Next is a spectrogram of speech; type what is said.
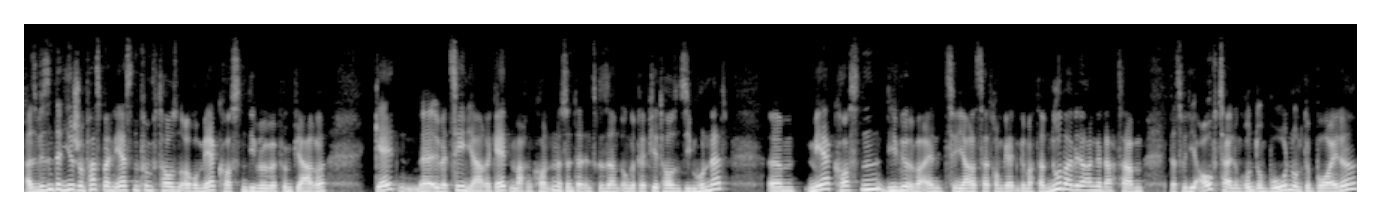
Also wir sind dann hier schon fast bei den ersten 5000 Euro Mehrkosten, die wir über 5 Jahre gelten, äh, über 10 Jahre geltend machen konnten. Das sind dann insgesamt ungefähr 4700 ähm, Mehrkosten, die wir über einen 10-Jahres-Zeitraum geltend gemacht haben, nur weil wir daran gedacht haben, dass wir die Aufteilung rund um Boden und Gebäude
